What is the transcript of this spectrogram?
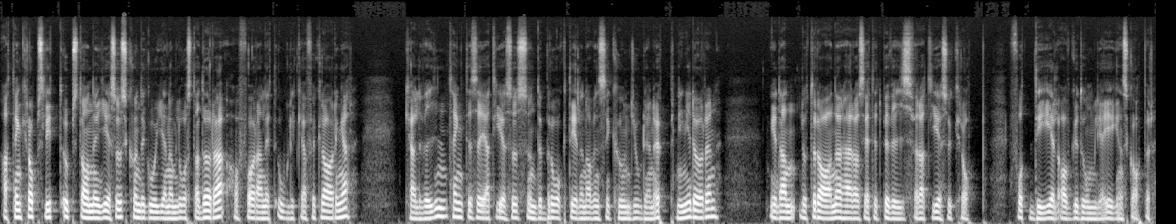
Att en kroppsligt uppståndne Jesus kunde gå igenom låsta dörrar har föranlett olika förklaringar. Calvin tänkte sig att Jesus under bråkdelen av en sekund gjorde en öppning i dörren. Medan lutheraner här har sett ett bevis för att Jesu kropp fått del av gudomliga egenskaper.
